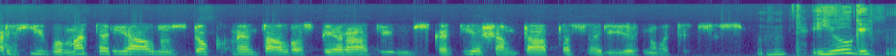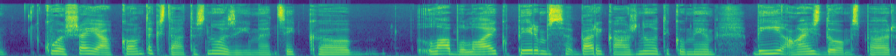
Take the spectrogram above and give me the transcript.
arhīvu materiālus, dokumentālos pierādījumus, ka tiešām tā tas arī ir noticis. Mhm. Ilgi Ko šajā kontekstā tas nozīmē? Cik uh, labu laiku pirms barikāžu notikumiem bija aizdomas par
